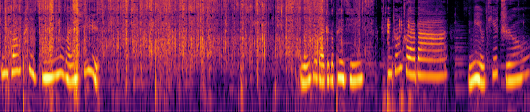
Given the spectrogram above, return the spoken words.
拼装佩奇玩具。我们快把这个佩奇拼装出来吧，里面有贴纸哦。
